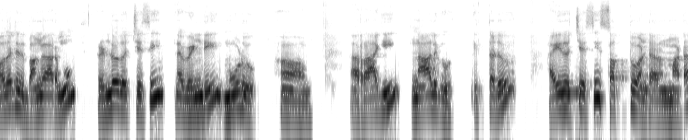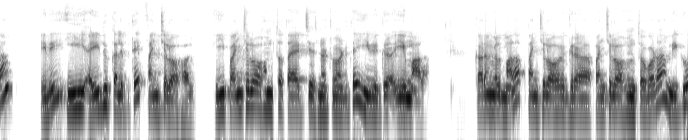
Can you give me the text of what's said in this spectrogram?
మొదటిది బంగారము రెండోది వచ్చేసి వెండి మూడు రాగి నాలుగు ఇత్తడు ఐదు వచ్చేసి సత్తు అంటారనమాట ఇది ఈ ఐదు కలిపితే పంచలోహాలు. ఈ పంచలోహంతో తయారు చేసినటువంటిదే ఈ విగ్రహ ఈ మాల. కరంగల్ మాల పంచలోహ విగ్రహ పంచలోహంతో కూడా మీకు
